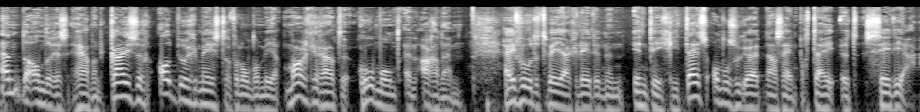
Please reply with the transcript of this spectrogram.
En de andere is Herman Keizer, oud-burgemeester van onder meer Margeraten, Roermond en Arnhem. Hij voerde twee jaar geleden een integriteitsonderzoek uit naar zijn partij, het CDA.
